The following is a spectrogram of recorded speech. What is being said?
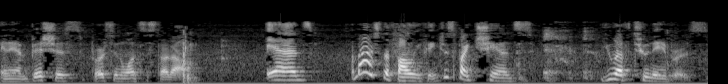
an ambitious person who wants to start out. And imagine the following thing. Just by chance, you have two neighbors.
